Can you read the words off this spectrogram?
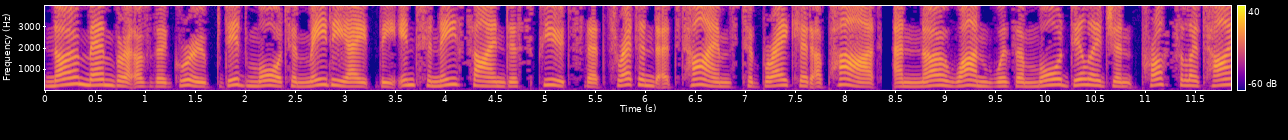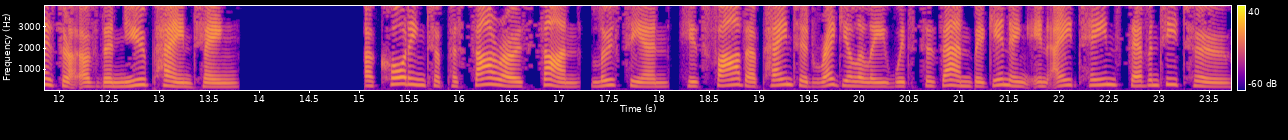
no member of the group did more to mediate the internecine disputes that threatened at times to break it apart, and no one was a more diligent proselytizer of the new painting. According to Pissarro's son, Lucien, his father painted regularly with Cézanne beginning in 1872.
